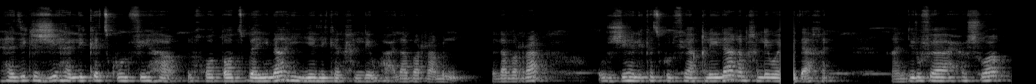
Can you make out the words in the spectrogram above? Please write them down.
هذيك الجهة اللي كتكون فيها الخطوط باينة هي اللي كنخليوها على برا من على برا والجهة اللي كتكون فيها قليلة غنخليوها داخل. غنديروا فيها حشوة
